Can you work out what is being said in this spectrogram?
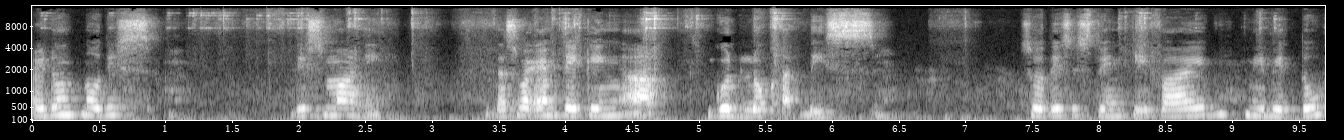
I don't know this this money. That's why I'm taking a good look at this. So this is 25, maybe 2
